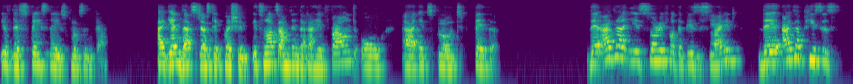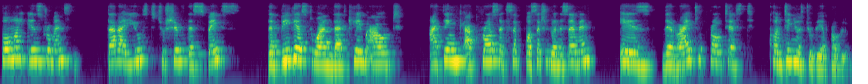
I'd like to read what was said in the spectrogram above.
if the space there is closing down? Again, that's just a question. It's not something that I have found or uh, explored further. The other is, sorry for the busy slide, the other piece is formal instruments that are used to shift the space. The biggest one that came out, I think, across except for Section 27, is the right to protest continues to be a problem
